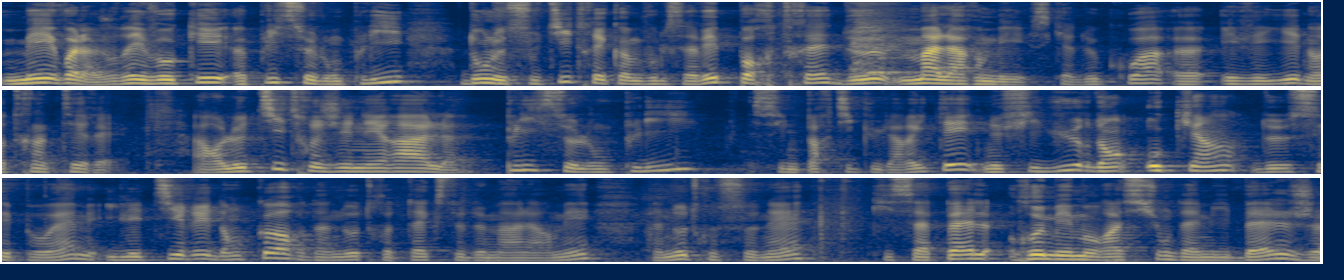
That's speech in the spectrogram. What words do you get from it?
Mais voilà, je voudrais évoquer euh, Pli selon Pli, dont le sous-titre est, comme vous le savez, Portrait de Mallarmé, ce qui a de quoi éveiller notre intérêt. Alors le titre général Pli selon Pli, c'est une particularité, ne figure dans aucun de ses poèmes. Il est tiré d'encore d'un autre texte de Mallarmé, d'un autre sonnet, qui s'appelle Remémoration d'amis belges,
